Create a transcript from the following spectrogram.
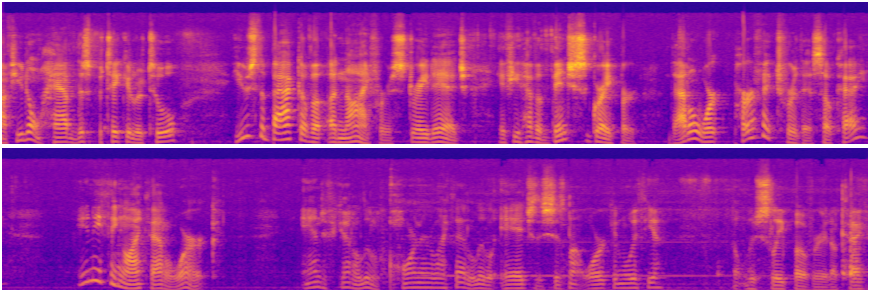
Now if you don't have this particular tool, use the back of a, a, knife or a straight edge. If you have a bench scraper, that'll work perfect for this, okay? Anything like that'll work. And if you got a little corner like that, a little edge that's just not working with you, don't lose sleep over it, okay?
